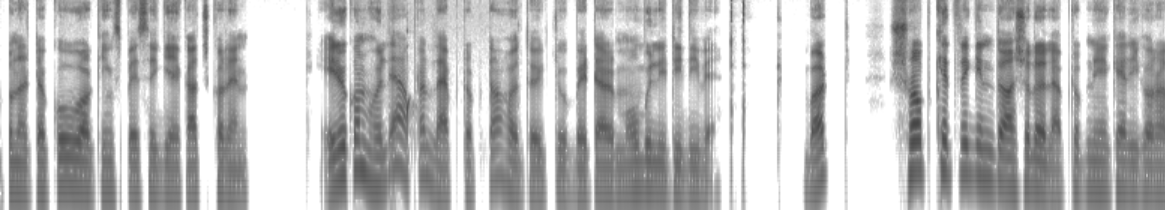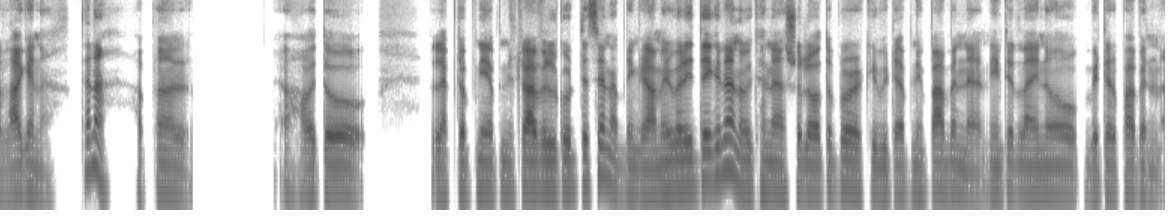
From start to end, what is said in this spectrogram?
কোনো একটা কো-ওয়ার্কিং স্পেসে গিয়ে কাজ করেন। এরকম হলে আপনার ল্যাপটপটা হয়তো একটু বেটার মোবিলিটি দিবে। বাট সব ক্ষেত্রে কিন্তু আসলে ল্যাপটপ নিয়ে ক্যারি করা লাগে না। তাই না? আপনার হয়তো ল্যাপটপ নিয়ে আপনি ট্রাভেল করতেছেন, আপনি গ্রামের বাড়িতে গেলেন, ওইখানে আসলে অত প্রোডাক্টিভিটি আপনি পাবেন না। নেটের লাইনেও বেটার পাবেন না।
